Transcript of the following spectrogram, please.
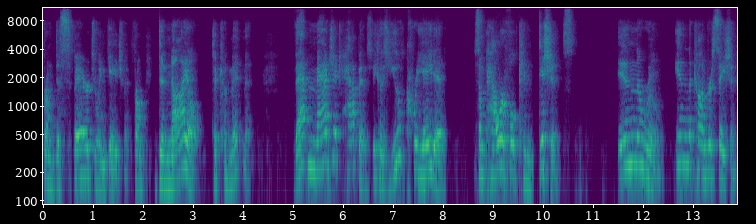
from despair to engagement, from denial to commitment. That magic happens because you've created some powerful conditions in the room, in the conversation,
